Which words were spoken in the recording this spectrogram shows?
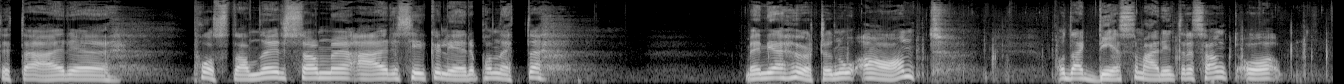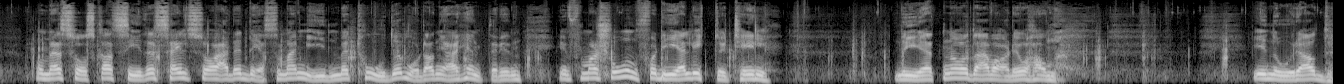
Dette er eh, påstander som eh, er sirkulerer på nettet. Men jeg hørte noe annet, og det er det som er interessant. Og om jeg så skal si det selv, så er det det som er min metode, hvordan jeg henter inn informasjon, fordi jeg lytter til nyhetene, og der var det jo han i Norad,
